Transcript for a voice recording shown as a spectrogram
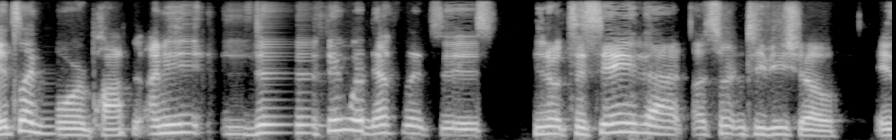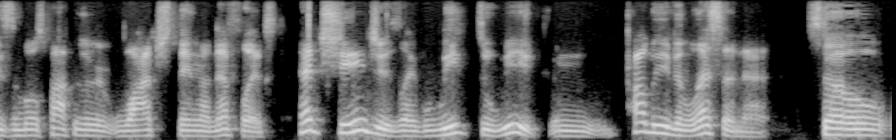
it's like more popular. I mean, the, thing with Netflix is, you know, to say that a certain TV show is the most popular watch thing on Netflix, that changes like week to week and probably even less than that. So,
